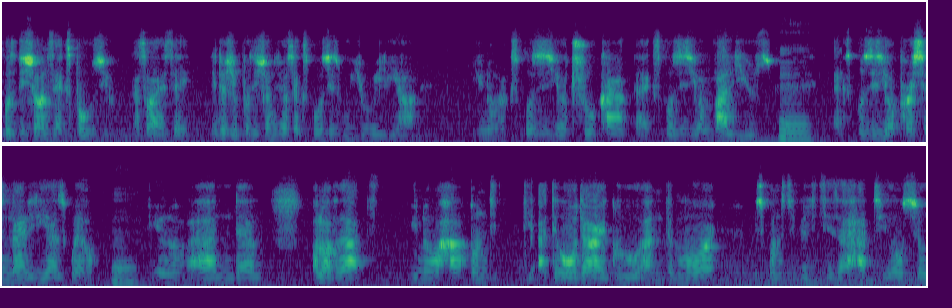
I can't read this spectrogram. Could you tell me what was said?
positions expose you. That's why I say leadership positions just exposes who you really are. You know, exposes your true character, exposes your values, mm. exposes your personality as well. Mm. You know, and um, all of that, you know, happened the, the older I grew and the more responsibilities I had to also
